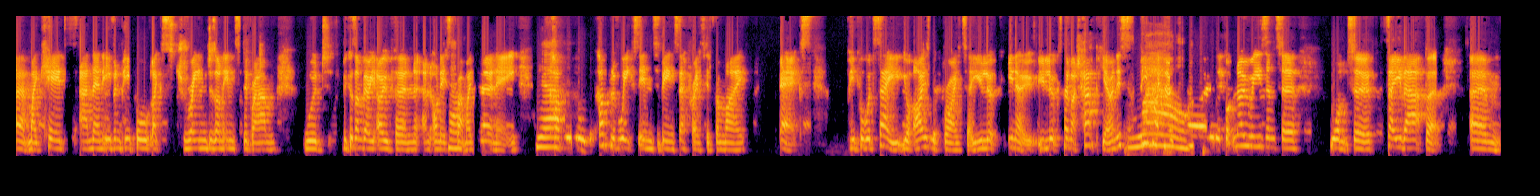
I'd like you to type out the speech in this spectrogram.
uh, my kids and then even people like strangers on instagram would because i'm very open and honest yeah. about my journey yeah couple, couple of weeks into being separated from my ex people would say your eyes look brighter you look you know you look so much happier and this is wow. they've got no reason to want to say that but um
